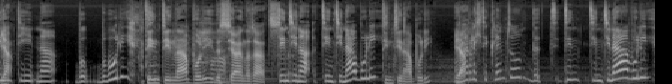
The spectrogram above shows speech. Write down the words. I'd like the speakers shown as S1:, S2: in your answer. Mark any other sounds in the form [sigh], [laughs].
S1: Tintina... Bubuli?
S2: Tintinabuli,
S1: Ah.
S2: dus ja, inderdaad.
S1: Tintina, Tintinabuli?
S2: Tintinabuli. Ja.
S1: Waar ligt de klemtoon? De tin- Tintinabuli?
